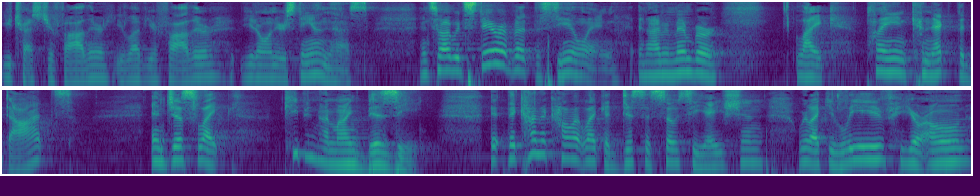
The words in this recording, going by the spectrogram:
you trust your father, you love your father, you don't understand this. And so I would stare up at the ceiling, and I remember like playing connect the dots and just like keeping my mind busy. It, they kind of call it like a disassociation, where like you leave your own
